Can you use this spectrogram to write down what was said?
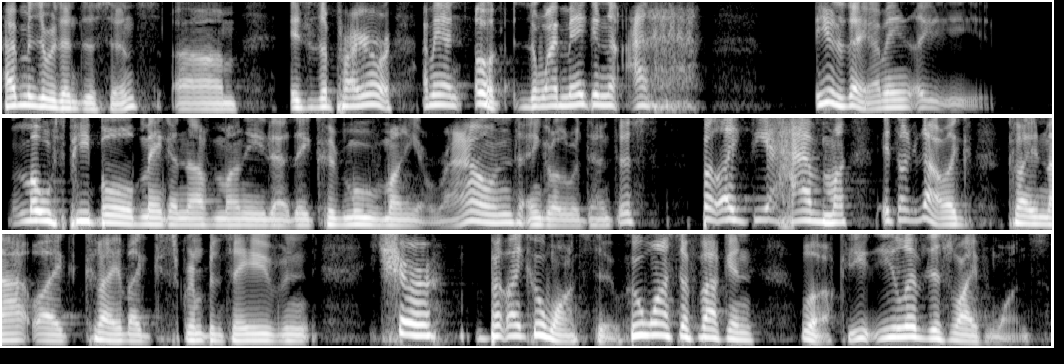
haven't been to a dentist since. Um, it's the priority. I mean, look, do I make an? I, here's the thing. I mean most people make enough money that they could move money around and go to a dentist. But like, do you have money? It's like no, like could I not like could I like scrimp and save and sure, but like who wants to? Who wants to fucking look? You you live this life once.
